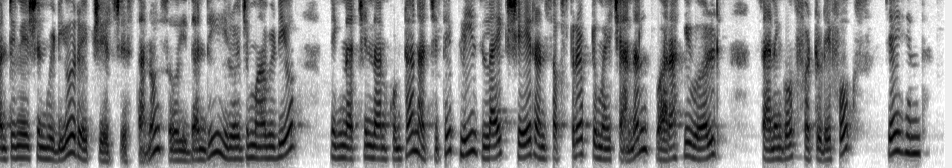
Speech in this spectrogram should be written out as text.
కంటిన్యూషన్ వీడియో రేపు షేర్ చేస్తాను. సో ఇదండి ఈరోజు మా వీడియో మీకు నచ్చింది అనుకుంటా నచ్చితే please like share and subscribe to my channel Varahi world signing off for today folks జై హింద్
